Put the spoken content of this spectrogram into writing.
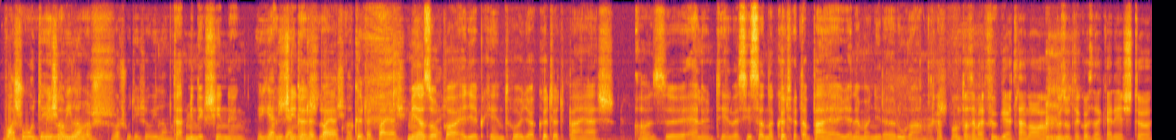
vasút és a villamos? Vasút és a villamos. Tehát mindig sinnen. igen, igen, kötött pályás. A kötött pályás. Mi az kötött pályás. oka egyébként, hogy a kötött pályás az előnyt élvez, hisz annak kötött a pályája, nem annyira rugalmas. Hát pont azért, mert független a közúti közlekedéstől,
